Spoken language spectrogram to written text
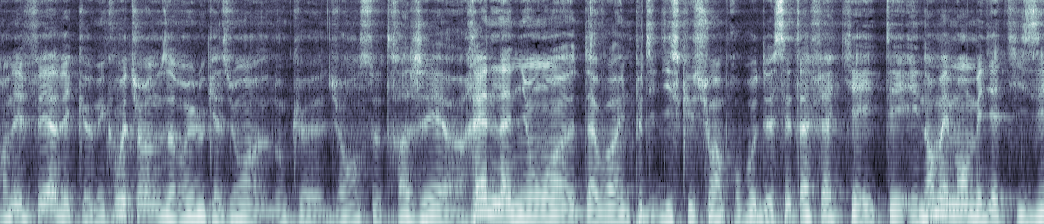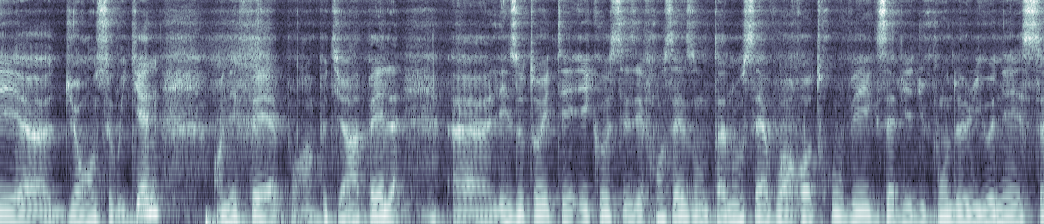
en effet, avec euh, mes covoitureurs, nous avons eu l'occasion, euh, donc euh, durant ce trajet Rennes-Lannion, euh, d'avoir une petite discussion à propos de cette affaire qui a été énormément médiatisée durant ce week-end. En effet, pour un petit rappel, les autorités écossaises et françaises ont annoncé avoir retrouvé Xavier Dupont de Ligonnès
